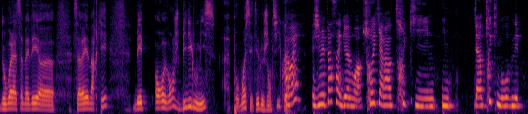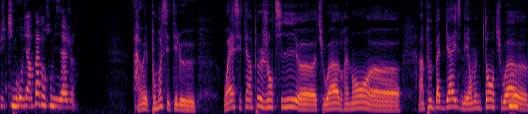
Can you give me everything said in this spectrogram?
Donc voilà, ça m'avait, euh, ça m'avait marqué. Mais en revanche, Billy Loomis, pour moi, c'était le gentil, quoi. Ah ouais? J'aimais pas sa gueule, moi. Je trouvais qu'il y avait un truc qui. il- Il y a un truc qui me revenait, qui me revient pas dans son visage. Ah ouais, pour moi c'était le, ouais, c'était un peu gentil, euh, tu vois, vraiment euh, un peu bad guys, mais en même temps, tu vois, Mm. euh,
